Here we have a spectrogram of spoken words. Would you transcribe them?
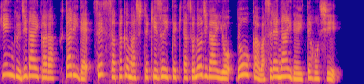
キング時代から二人で切磋琢磨して築いてきたその時代をどうか忘れないでいてほしい。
